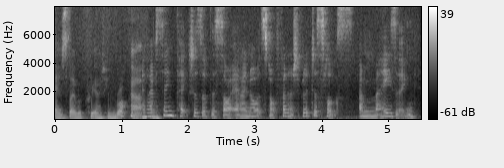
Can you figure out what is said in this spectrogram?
as they were creating rock art. And I've seen pictures of the site, and I know it's not finished, but it just looks amazing.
